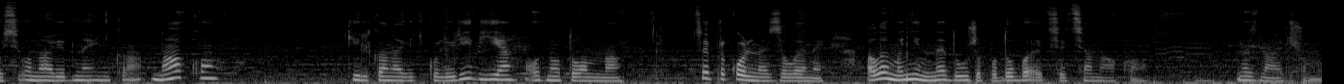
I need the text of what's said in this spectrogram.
Ось вона рідненька нако. Кілька навіть кольорів є, однотонна. Це прикольний зелений, але мені не дуже подобається ця нако. Не знаю чому.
